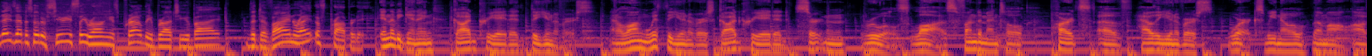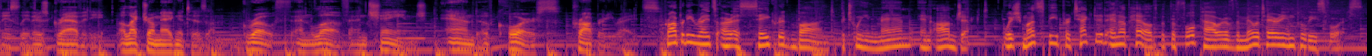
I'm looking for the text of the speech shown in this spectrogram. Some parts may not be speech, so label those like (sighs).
Today's episode of Seriously Wrong is proudly brought to you by the divine right of property. In the beginning, God created the universe. And along with the universe, God created certain rules, laws, fundamental parts of how the universe works. We know them all, obviously. There's gravity, electromagnetism, growth and love and change, and of course, property rights. Property rights are a sacred bond between man and object, which must be protected and upheld with the full power of the military and police force.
